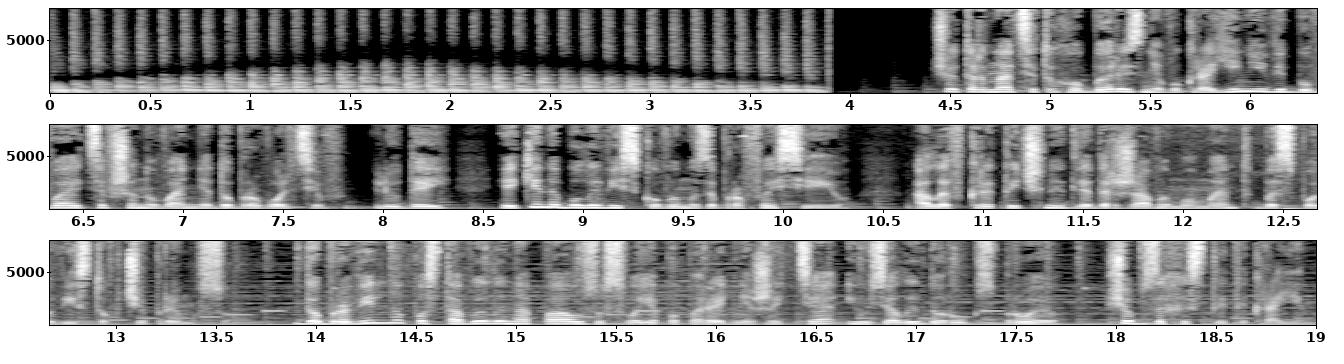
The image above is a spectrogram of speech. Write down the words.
– 14 березня в Україні відбувається вшанування добровольців, людей, які не були військовими за професією, але в критичний для держави момент без повісток чи примусу. Добровільно поставили на паузу своє попереднє життя і узяли до рук зброю, щоб захистити країну.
